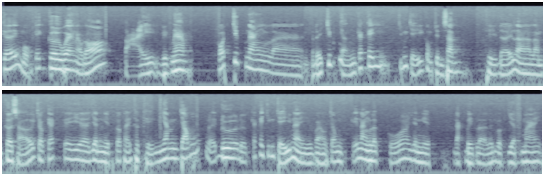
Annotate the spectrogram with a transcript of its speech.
kế một cái cơ quan nào đó tại Việt Nam có chức năng là để chứng nhận các cái chứng chỉ công trình xanh thì để là làm cơ sở cho các cái ờ, doanh nghiệp có thể thực hiện nhanh chóng để đưa được các cái chứng chỉ này vào trong cái năng lực của doanh nghiệp, đặc biệt là lĩnh vực dệt may.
